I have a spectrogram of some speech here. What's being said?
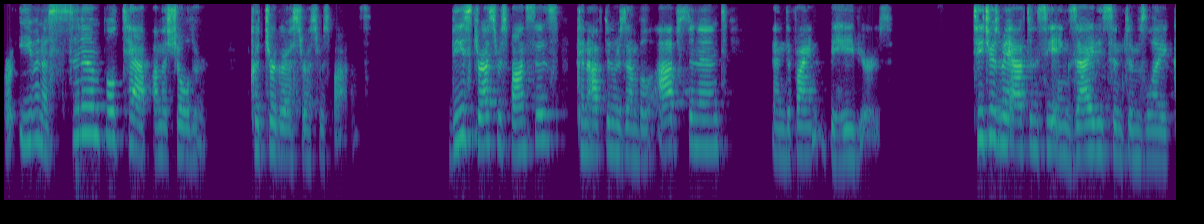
or even a simple tap on the shoulder could trigger a stress response. These stress responses can often resemble obstinate and defiant behaviors. Teachers may often see anxiety symptoms like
